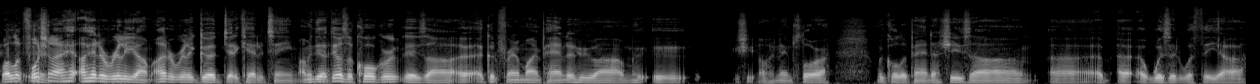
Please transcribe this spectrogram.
Well, look, fortunately, I, had, I had a really, um, I had a really good, dedicated team. I mean, there, there was a core group. There's uh, a, a good friend of mine, Panda, who, um, who, who she, oh, her name's Laura. We call her Panda. She's um, uh, a, a wizard with the, uh,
